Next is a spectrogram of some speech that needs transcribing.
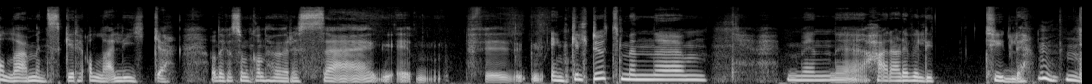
alle er mennesker, alle er like. Og det som kan høres eh, enkelt ut, men, eh, men eh, her er det veldig tydelig. Mm. Mm.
